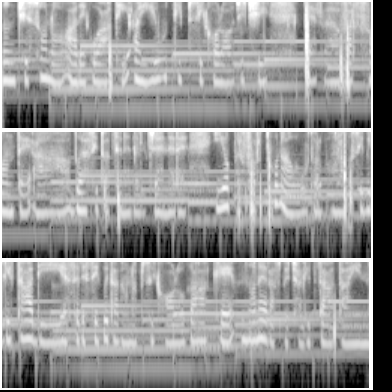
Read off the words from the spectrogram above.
non ci sono adeguati aiuti psicologici per far fronte ad una situazione del genere. Io per fortuna ho avuto la possibilità di essere seguita da una psicologa che non era specializzata in,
